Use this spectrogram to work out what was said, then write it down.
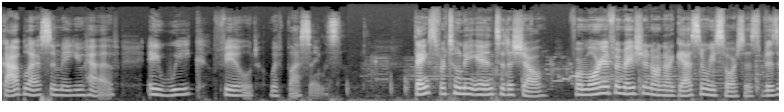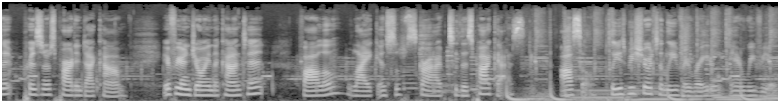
God bless and may you have a week filled with blessings. Thanks for tuning in to the show. For more information on our guests and resources, visit prisonerspardon.com. If you're enjoying the content, follow, like, and subscribe to this podcast. Also, please be sure to leave a rating and review.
